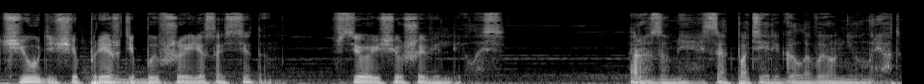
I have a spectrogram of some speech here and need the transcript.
Чудище, прежде бывшее ее соседом, все еще шевелилось. Разумеется, от потери головы он не умрет.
